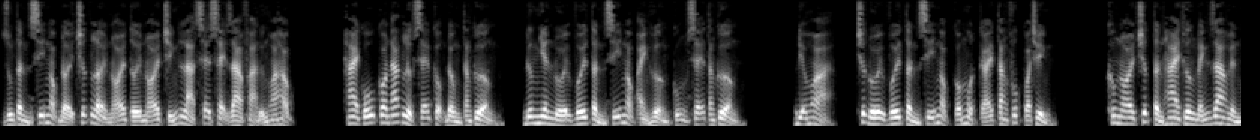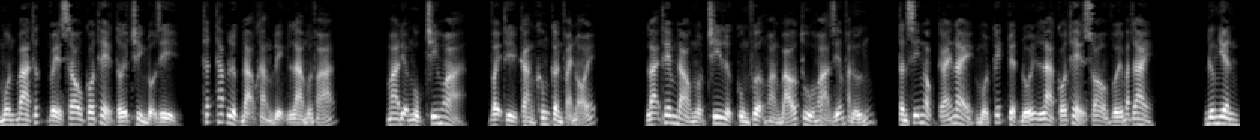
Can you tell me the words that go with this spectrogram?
dùng tần sĩ ngọc đợi trước lời nói tới nói chính là sẽ xảy ra phản ứng hóa học hai cỗ con ác lực sẽ cộng đồng tăng cường, đương nhiên đối với tần sĩ ngọc ảnh hưởng cũng sẽ tăng cường. Địa hỏa, trước đối với tần sĩ ngọc có một cái tăng phúc quá trình. Không nói trước tần hai thương đánh ra huyền môn ba thức về sau có thể tới trình độ gì, thất tháp lực đạo khẳng định là muốn phá. Mà địa ngục chi hỏa, vậy thì càng không cần phải nói. Lại thêm đào ngột chi lực cùng phượng hoàng báo thù hỏa diễm phản ứng, tần sĩ ngọc cái này một kích tuyệt đối là có thể so với bát giai. Đương nhiên,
